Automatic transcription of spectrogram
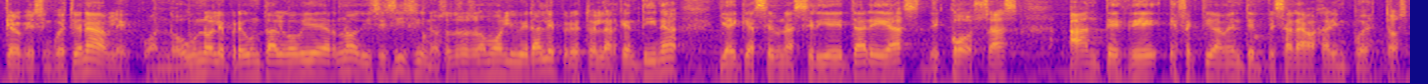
creo que es incuestionable. Cuando uno le pregunta al gobierno, dice, sí, sí, nosotros somos liberales, pero esto es la Argentina y hay que hacer una serie de tareas, de cosas, antes de efectivamente empezar a bajar impuestos.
